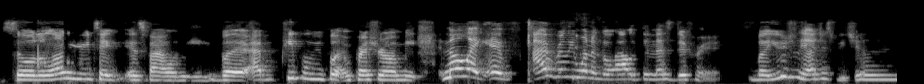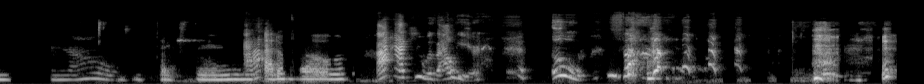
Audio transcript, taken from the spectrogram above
So the longer you take is fine with me. But I, people be putting pressure on me. No, like if I really want to go out, then that's different. But usually, I just be chilling, No, texting. I don't know. I actually was out here. Ooh, so because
